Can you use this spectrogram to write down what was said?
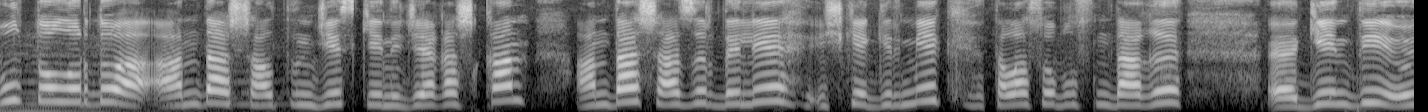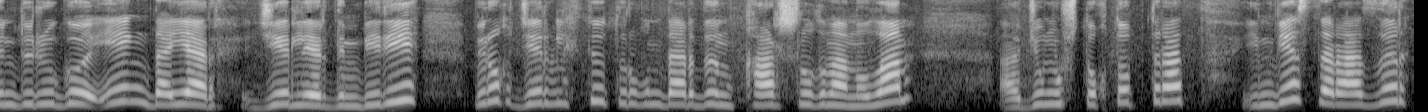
Бул тоолордо андаш алтын жескени жайгашкан андаш азыр деле ишке кирмек талас облусундагы кенди өндүрүүгө эң даяр жерлердин бири. Бирок жергиликтүү тургундардын каршылыгынан улам жумуш токтоп турат. Инвестор азыр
